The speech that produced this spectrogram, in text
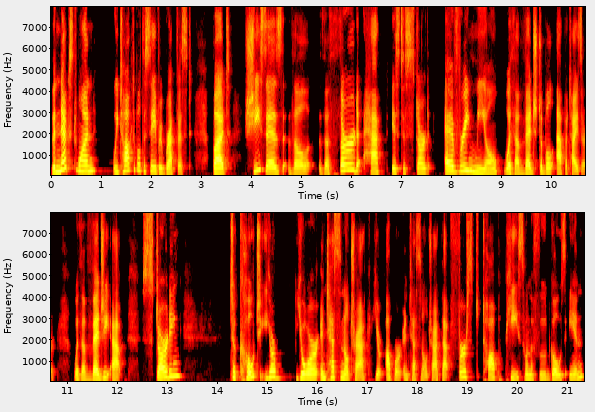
The next one we talked about the savory breakfast, but she says the the third hack is to start every meal with a vegetable appetizer, with a veggie app, starting to coat your your intestinal tract, your upper intestinal tract, that first top piece when the food goes in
